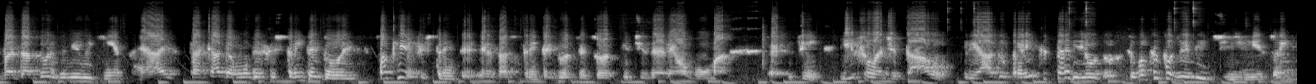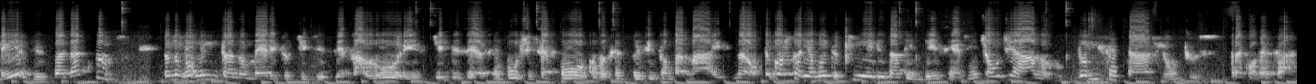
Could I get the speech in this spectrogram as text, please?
vai dar 2.500 reais para cada um desses 32. Só que esses 30, essas 32 pessoas que tiverem alguma é, sim, isso é um edital criado para esse período. Se você for dividir isso em meses, vai dar quanto? Eu não vou nem entrar no mérito de dizer valores, de dizer assim, puxa, isso é pouco, vocês precisam dar mais. Não. Eu gostaria muito que eles atendessem a gente ao diálogo. Vamos sentar juntos para conversar.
